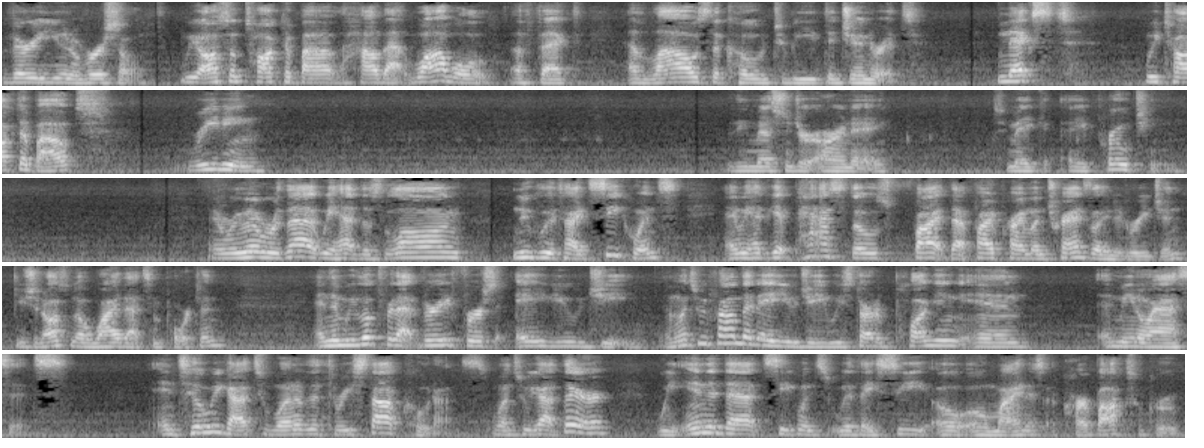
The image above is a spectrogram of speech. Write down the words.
very universal. We also talked about how that wobble effect allows the code to be degenerate. Next, we talked about reading the messenger RNA to make a protein. And remember that we had this long nucleotide sequence and we had to get past those five, that 5' untranslated region. You should also know why that's important. And then we looked for that very first AUG. And once we found that AUG, we started plugging in amino acids until we got to one of the three stop codons. Once we got there, we ended that sequence with a COO minus, a carboxyl group.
